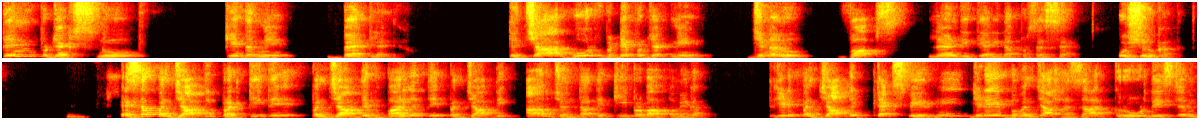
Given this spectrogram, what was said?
ਤਿੰਨ ਪ੍ਰੋਜੈਕਟਸ ਨੂੰ ਕੇਂਦਰ ਨੇ ਬੈਕ ਲੈ ਲਿਆ ਤੇ ਚਾਰ ਹੋਰ ਵੱਡੇ ਪ੍ਰੋਜੈਕਟ ਨੇ ਜਿਨ੍ਹਾਂ ਨੂੰ ਵਾਪਸ ਲੈਣ ਦੀ ਤਿਆਰੀ ਦਾ ਪ੍ਰੋਸੈਸ ਹੈ, ਉਹ ਸ਼ੁਰੂ ਕਰ ਦਿੱਤਾ। ਇਸ ਦਾ ਪੰਜਾਬ ਦੀ ਪ੍ਰਗਤੀ ਤੇ, ਪੰਜਾਬ ਦੇ ਵਪਾਰੀਆਂ ਤੇ, ਪੰਜਾਬ ਦੀ ਆਮ ਜਨਤਾ ਤੇ ਕੀ ਪ੍ਰਭਾਵ ਪਵੇਗਾ? ਤੇ ਜਿਹੜੇ ਪੰਜਾਬ ਦੇ ਟੈਕਸ ਪੇਅਰ ਨੇ, ਜਿਹੜੇ 52000 ਕਰੋੜ ਦੇ ਇਸ ਟਾਈਮ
